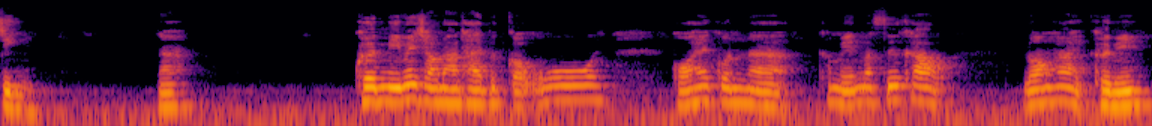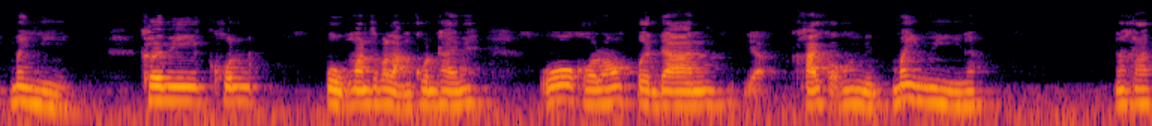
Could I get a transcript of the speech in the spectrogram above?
จริงนะเคยมีไหมชาวนาไทยไปก่อโอ้ยขอให้คนอะเขมรมาซื้อข้าวร้องไห้ เคยมีไม่มี เคยมีคนปลูกมันสำปะหลังคนไทยไหมโอ้ขอร้องเปิดดานอยากขายของเขมรไม่มีนะนะครับ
